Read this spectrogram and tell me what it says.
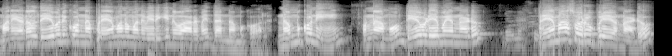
మన ఎడల దేవునికి ఉన్న ప్రేమను మనం ఎరిగిన వారమే దాన్ని నమ్ముకోవాలి. నమ్ముకుని ఉన్నాము. దేవుడు ఏమై ఉన్నాడు? ప్రేమ స్వరూపి ఉన్నాడు.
